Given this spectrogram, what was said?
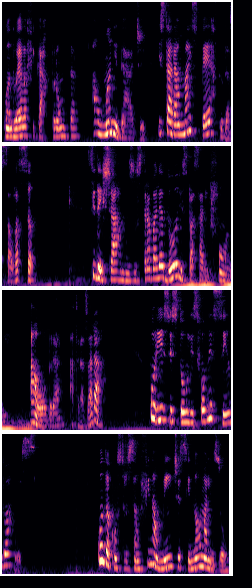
Quando ela ficar pronta, a humanidade estará mais perto da salvação. Se deixarmos os trabalhadores passarem fome, a obra atrasará. Por isso estou lhes fornecendo arroz. Quando a construção finalmente se normalizou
